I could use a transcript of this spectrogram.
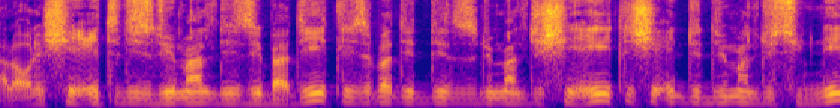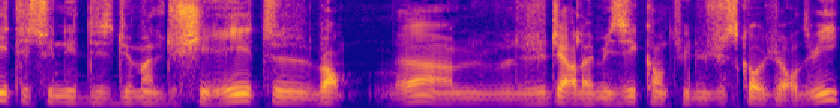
Alors les chiites disent du mal des ibadites, les ibadites disent du mal du chiite, les chiites disent du mal du sunnite, les sunnites disent du mal du chiite. Bon, Hein, je veux dire, la musique continue jusqu'à aujourd'hui,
